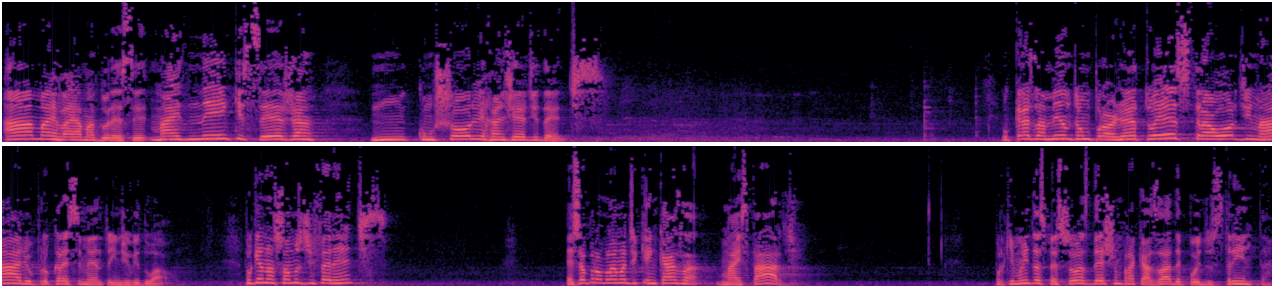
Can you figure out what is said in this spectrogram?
Ah, mas vai amadurecer. Mas nem que seja hum, com choro e ranger de dentes. O casamento é um projeto extraordinário para o crescimento individual. Porque nós somos diferentes. Esse é o problema de quem casa mais tarde. Porque muitas pessoas deixam para casar depois dos 30.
